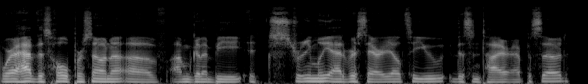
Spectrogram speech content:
where I have this whole persona of I'm gonna be extremely adversarial to you this entire episode.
